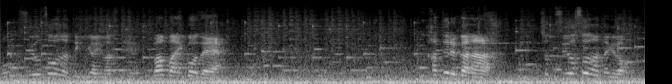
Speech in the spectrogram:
お強そうな敵がいますね。バンバン行こうぜ。勝てるかな？ちょっと強そうなんだけど。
